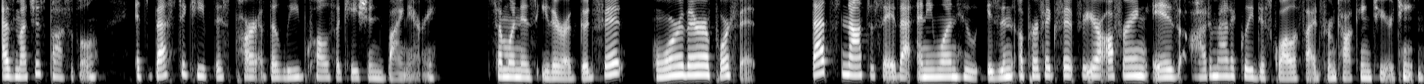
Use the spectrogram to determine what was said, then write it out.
As much as possible, it's best to keep this part of the lead qualification binary. Someone is either a good fit or they're a poor fit. That's not to say that anyone who isn't a perfect fit for your offering is automatically disqualified from talking to your team.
